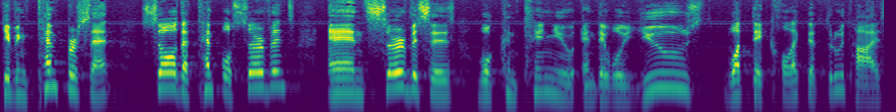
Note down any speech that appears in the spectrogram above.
giving 10% so that temple servants and services will continue and they will use what they collected through tithes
